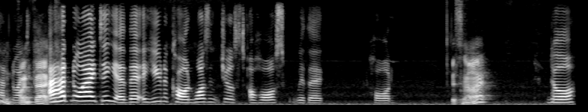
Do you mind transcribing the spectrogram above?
Had hmm, no idea. Fact. I had no idea that a unicorn wasn't just a horse with a horn. It's not? No,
